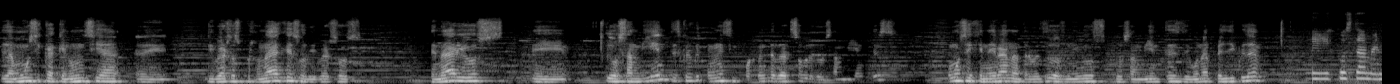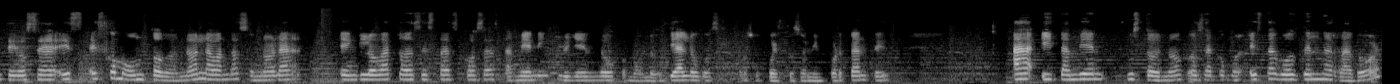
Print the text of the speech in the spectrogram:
la música que enuncia eh, diversos personajes o diversos escenarios, eh, los ambientes, creo que también es importante ver sobre los ambientes, cómo se generan a través de los sonidos los ambientes de una película. Sí, justamente, o sea, es, es como un todo, ¿no? La banda sonora engloba todas estas cosas, también incluyendo como los diálogos, que por supuesto son importantes, Ah, y también justo, ¿no? O sea, como esta voz del narrador,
